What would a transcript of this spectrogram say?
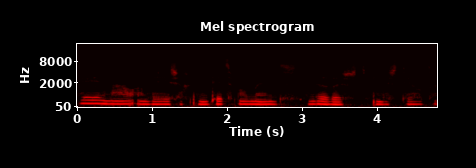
Helemaal aanwezig in dit moment, in de rust, in de stilte.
